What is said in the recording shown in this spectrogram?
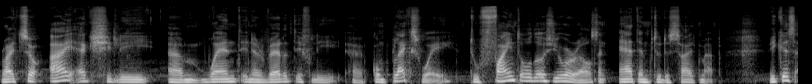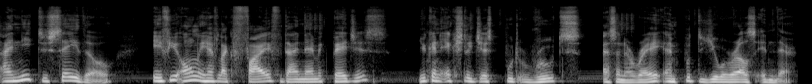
right? So I actually um, went in a relatively uh, complex way to find all those URLs and add them to the sitemap. Because I need to say though, if you only have like five dynamic pages, you can actually just put routes as an array and put the URLs in there.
